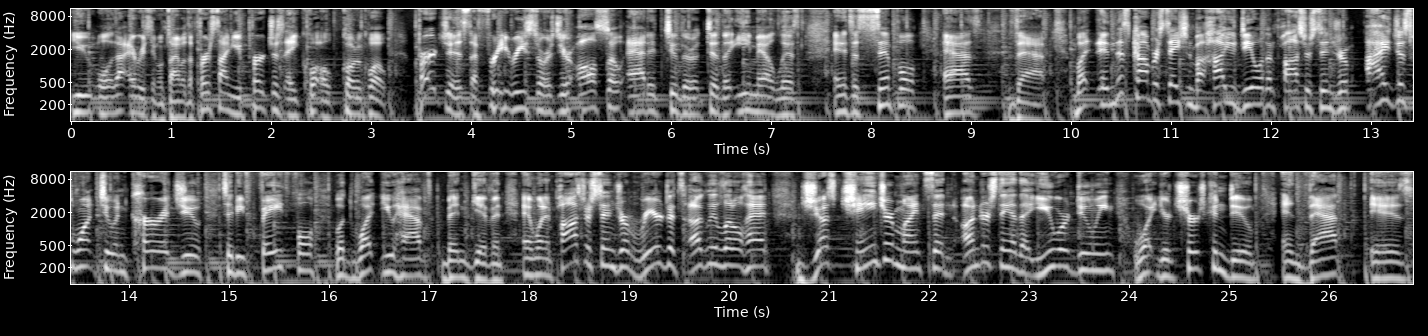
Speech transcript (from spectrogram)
you, well, not every single time, but the first time you purchase a quote, quote unquote purchase a free resource, you're also added to the to the email list, and it's as simple as that. But in this conversation about how you deal with imposter syndrome, I just want to encourage you to be faithful with what you have been given. And when imposter syndrome rears its ugly little head, just change your mindset and understand that you are doing what your church can do, and that is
